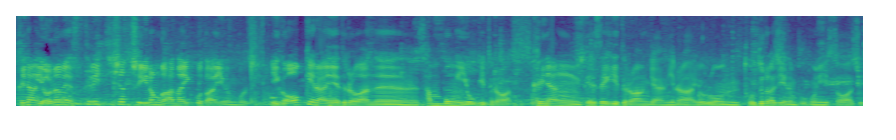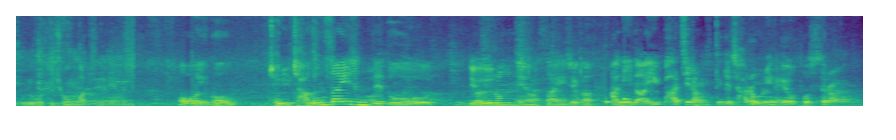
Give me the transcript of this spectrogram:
그냥 여름에 스트릿 티셔츠 이런 거 하나 입고 다니는 거지 이거 어깨 라인에 들어가는 삼봉이 여기 들어갔어 그냥 배색이 들어간 게 아니라 요런 도드라지는 부분이 있어가지고 이것도 좋은 것 같은데 어 이거 제일 작은 사이즈인데도 여유롭네요 사이즈가 아니 나 이 바지랑 되게 잘 어울리네 에어포스랑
